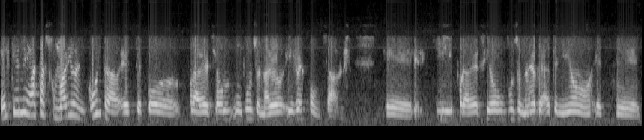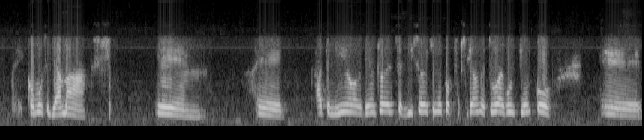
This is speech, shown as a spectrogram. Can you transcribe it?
él tiene hasta sumario en contra este por, por haber sido un funcionario irresponsable eh, y por haber sido un funcionario que ha tenido este cómo se llama eh, eh, ha tenido dentro del servicio de ginecología donde tuvo algún tiempo eh,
